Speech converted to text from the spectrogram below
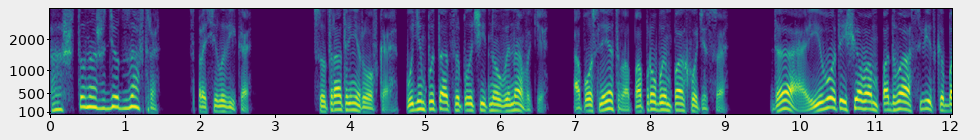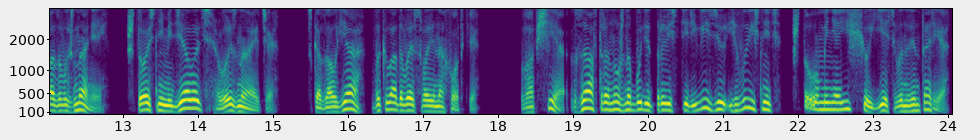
А что нас ждет завтра? спросила Вика. С утра тренировка. Будем пытаться получить новые навыки, а после этого попробуем поохотиться. Да, и вот еще вам по два свитка базовых знаний. Что с ними делать, вы знаете, сказал я, выкладывая свои находки. Вообще, завтра нужно будет провести ревизию и выяснить, что у меня еще есть в инвентаре.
